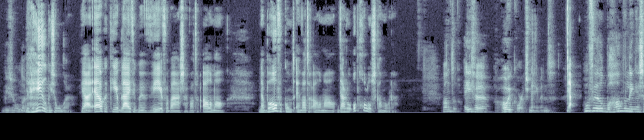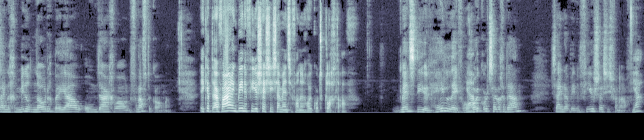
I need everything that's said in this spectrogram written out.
Bijzonder. Heel bijzonder. Ja, en elke keer blijf ik me weer verbazen wat er allemaal naar boven komt en wat er allemaal daardoor opgelost kan worden. Want even hooikoorts nemend. Ja. Hoeveel behandelingen zijn er gemiddeld nodig bij jou om daar gewoon vanaf te komen? Ik heb de ervaring binnen vier sessies zijn mensen van hun hooikoortsklachten af. Mensen die hun hele leven Ja. hooikoorts hebben gedaan, zijn daar binnen vier sessies vanaf. Ja.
